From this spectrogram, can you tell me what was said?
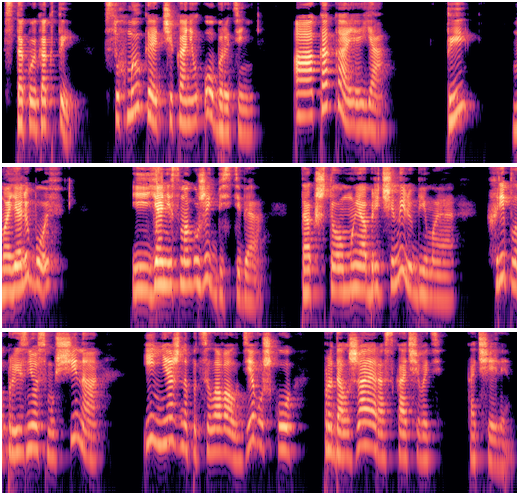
с такой, как ты», – с ухмылкой отчеканил оборотень. А какая я? Ты моя любовь. И я не смогу жить без тебя. Так что мы обречены, любимая, хрипло произнес мужчина и нежно поцеловал девушку, продолжая раскачивать качели.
